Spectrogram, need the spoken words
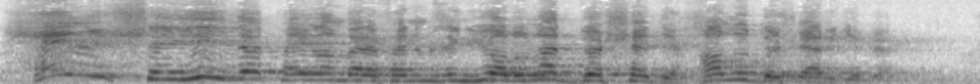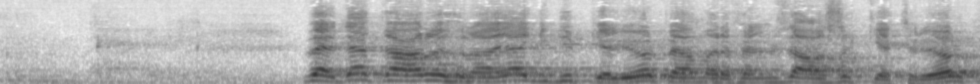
her şeyiyle Peygamber Efendimizin yoluna döşedi, halı döşer gibi. Ve de Gar-ı Hıra'ya gidip geliyor. Peygamber Efendimiz'e azık getiriyor.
